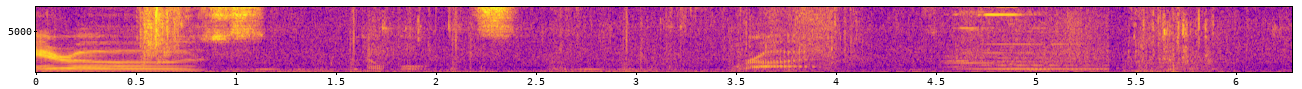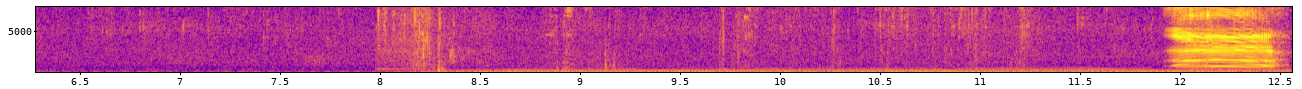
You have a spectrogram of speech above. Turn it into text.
Arrows. No bullets. Right. Ah!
